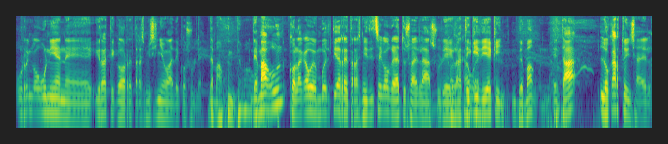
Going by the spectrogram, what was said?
urrengo gunien e, irratiko retransmisio bat dekozule. Demagun. Demagun. Demagun, kolakauen bueltia retransmititzeko geratu zaela zure irratiki diekin. Demagun. Eta lokartu inzaela.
